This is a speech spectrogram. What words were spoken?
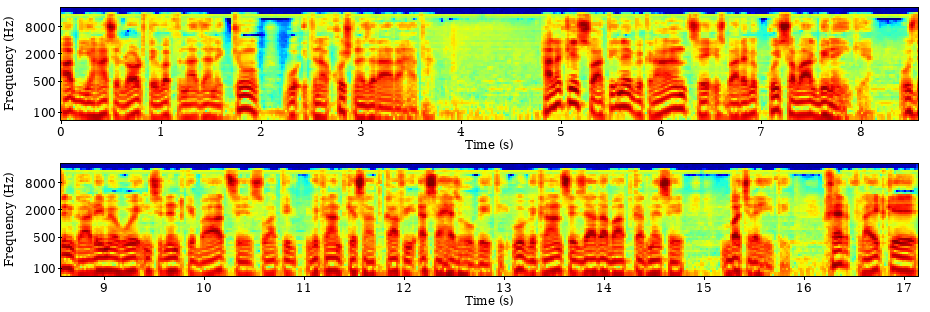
अब यहाँ से लौटते वक्त ना जाने क्यों वो इतना खुश नज़र आ रहा था। हालाँकि स्वाति ने विक्रांत से इस बारे में कोई सवाल भी नहीं किया। उस दिन गाड़ी में हुए इंसिडेंट के बाद से स्वाति विक्रांत के साथ काफ़ी असहज हो गई थी। वो विक्रांत से ज़्यादा बात करने से बच रही थी। खैर, फ़्लाइट के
